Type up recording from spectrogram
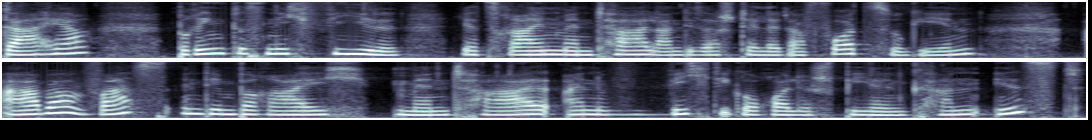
Daher bringt es nicht viel, jetzt rein mental an dieser Stelle davor zu gehen. Aber was in dem Bereich mental eine wichtige Rolle spielen kann, ist,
